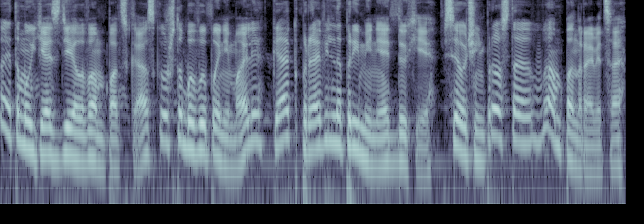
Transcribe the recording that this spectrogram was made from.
поэтому я сделал вам подсказку, чтобы вы понимали, как правильно применять духи. Все очень просто, вам понравится.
